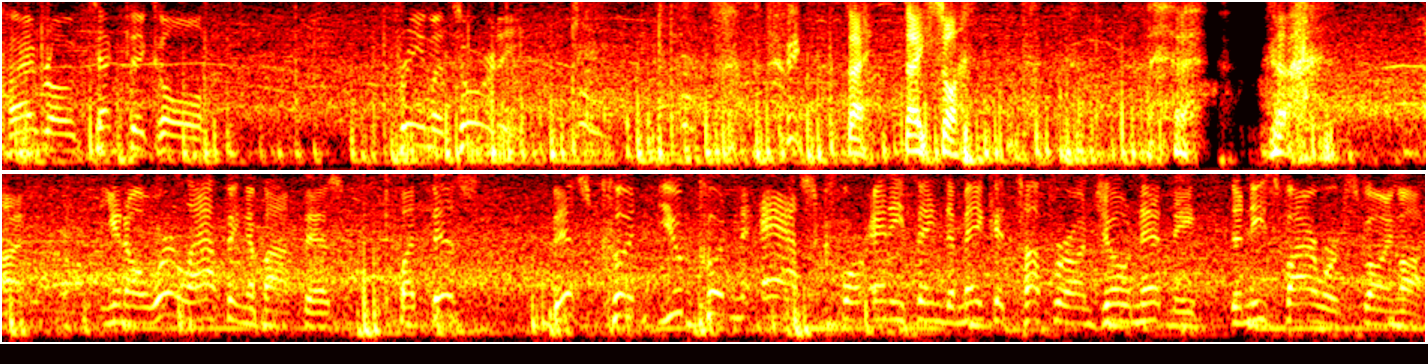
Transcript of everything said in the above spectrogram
Pyrotechnical prematurity. Ni- Nice one. Uh, you know, we're laughing about this, but this this could you couldn't ask for anything to make it tougher on Joe Nedney than these fireworks going off.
